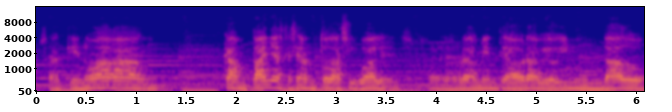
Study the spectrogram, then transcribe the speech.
o sea, que no hagan campañas que sean todas iguales. realmente ahora veo inundado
